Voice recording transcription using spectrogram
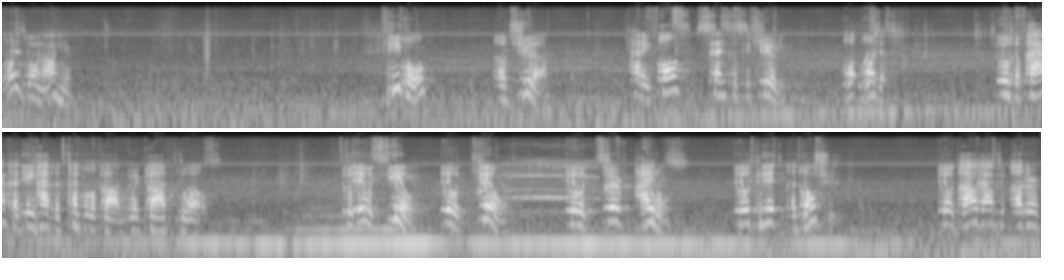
What is going on here? People of Judah had a false sense of security. What was it? It was the fact that they had the temple of God where God dwells. So they would steal, they would kill, they would serve idols, they would commit adultery, they would bow down to other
